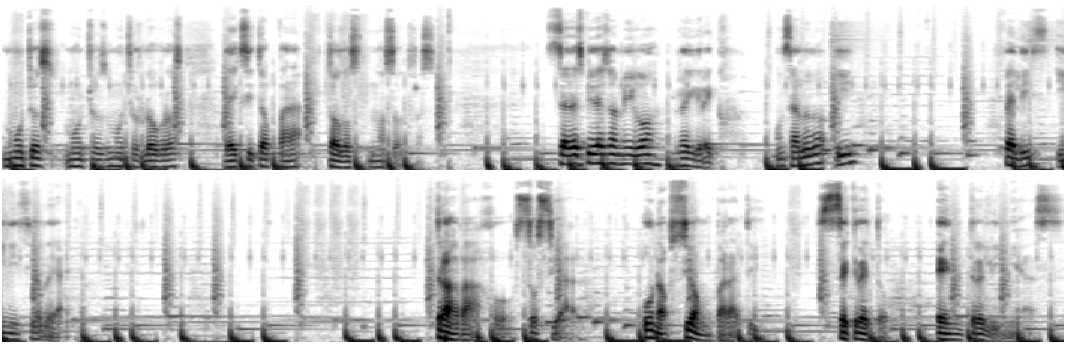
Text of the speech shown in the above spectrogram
muchos, muchos, muchos logros de éxito para todos nosotros. Se despide su amigo Rey Greco. Un saludo y Feliz inicio de año. Trabajo social. Una opción para ti. Secreto. Entre líneas.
